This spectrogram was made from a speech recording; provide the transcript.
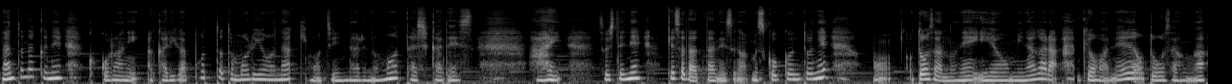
なんとなくね心に明かりがポッと灯るような気持ちになるのも確かです。はい。そしてね今朝だったんですが息子くんとねお父さんのね家を見ながら今日はねお父さんが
